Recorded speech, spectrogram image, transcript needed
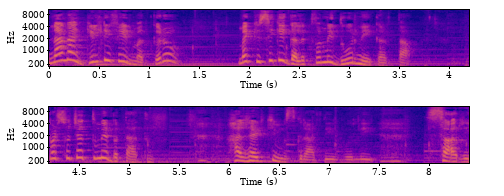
ना ना गिल्टी फील मत करो। मैं किसी की गलतफहमी दूर नहीं करता। पर सोचा तुम्हें बता दूँ। हाँ लड़की मुस्कुराती बोली सॉरी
